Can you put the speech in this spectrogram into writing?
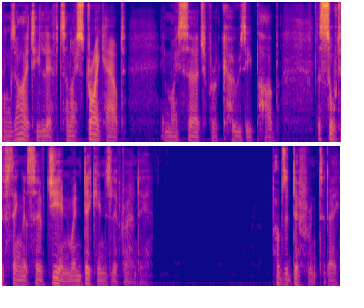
Anxiety lifts, and I strike out in my search for a cosy pub, the sort of thing that served gin when Dickens lived round here. Pubs are different today.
